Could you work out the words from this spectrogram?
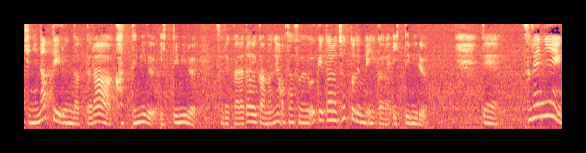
気になっているんだったら買ってみる行ってみる。それから誰かのねお誘いを受けたらちょっとでもいいから行ってみる。でそれに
